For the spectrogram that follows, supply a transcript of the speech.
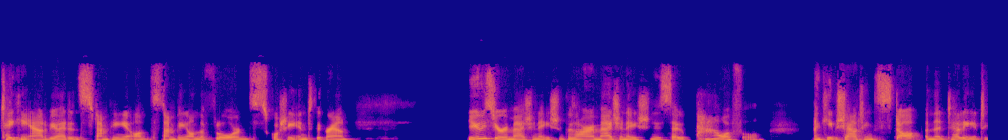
taking it out of your head and stamping it on stamping on the floor and squashing it into the ground use your imagination because our imagination is so powerful and keep shouting stop and then telling it to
